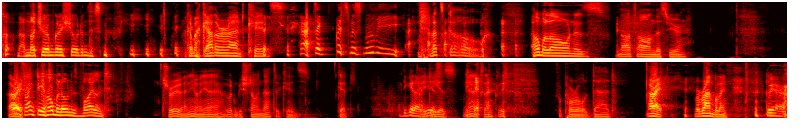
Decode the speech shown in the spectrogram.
I'm not sure I'm going to show them this movie. Come on, gather around, kids. it's a Christmas movie. Let's go. Home Alone is not on this year. All Quite right. frankly, Home Alone is violent. True. Anyway, yeah, I wouldn't be showing that to kids. Get You get ideas. ideas. Yeah, exactly. For poor old dad. All right, we're rambling. We are.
